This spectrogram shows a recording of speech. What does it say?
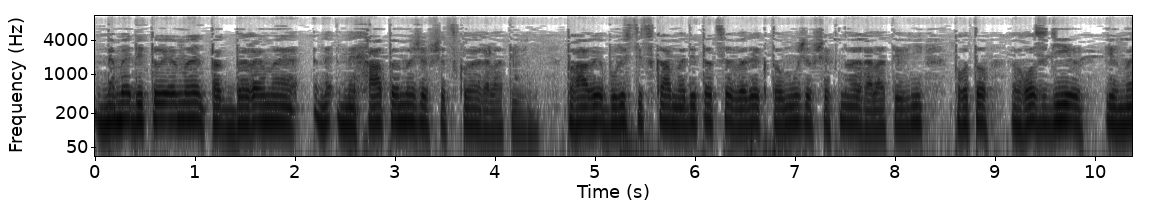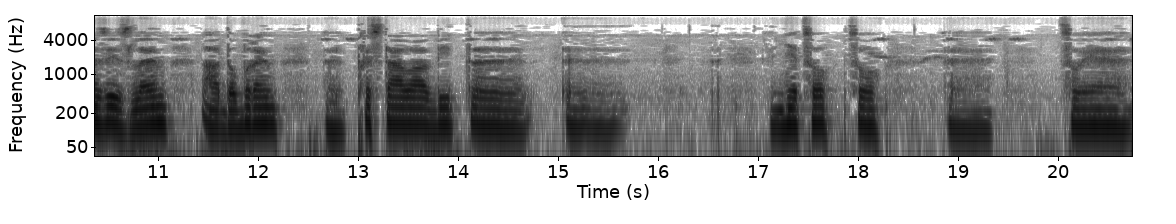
nemeditujeme, tak bereme, ne, nechápeme, že všechno je relativní. Právě buddhistická meditace vede k tomu, že všechno je relativní, proto rozdíl i mezi zlem a dobrem eh, přestává být eh, eh, něco, co, eh, co je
